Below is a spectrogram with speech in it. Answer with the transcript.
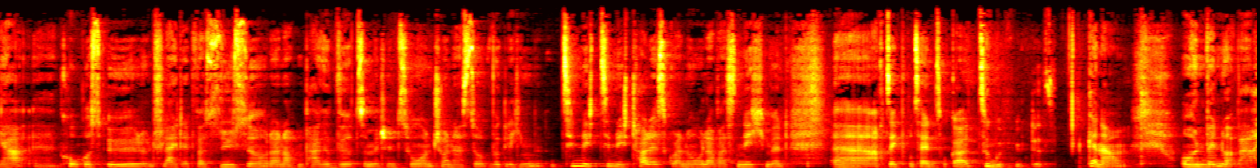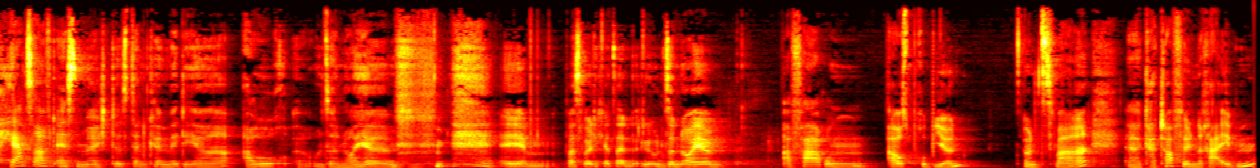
ja, äh, Kokosöl und vielleicht etwas Süße oder noch ein paar Gewürze mit hinzu. Und schon hast du wirklich ein ziemlich, ziemlich tolles Granola, was nicht mit äh, 80% Zucker zugefügt ist. Genau. Und wenn du aber herzhaft essen möchtest, dann können wir dir auch äh, unsere neue, ähm, was wollte ich jetzt sagen, unsere neue Erfahrung ausprobieren. Und zwar äh, Kartoffeln reiben,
